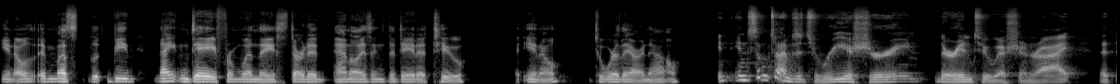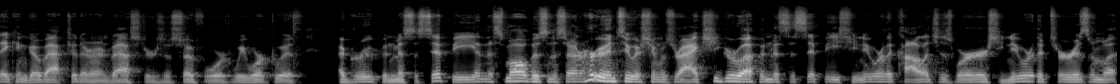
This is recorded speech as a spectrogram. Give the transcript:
you know it must be night and day from when they started analyzing the data to you know to where they are now. And, and, sometimes it's reassuring their intuition right? That they can go back to their investors and so forth. We worked with a group in Mississippi. And the small business owner, her intuition was right. She grew up in Mississippi. She knew where the colleges were. She knew where the tourism was.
